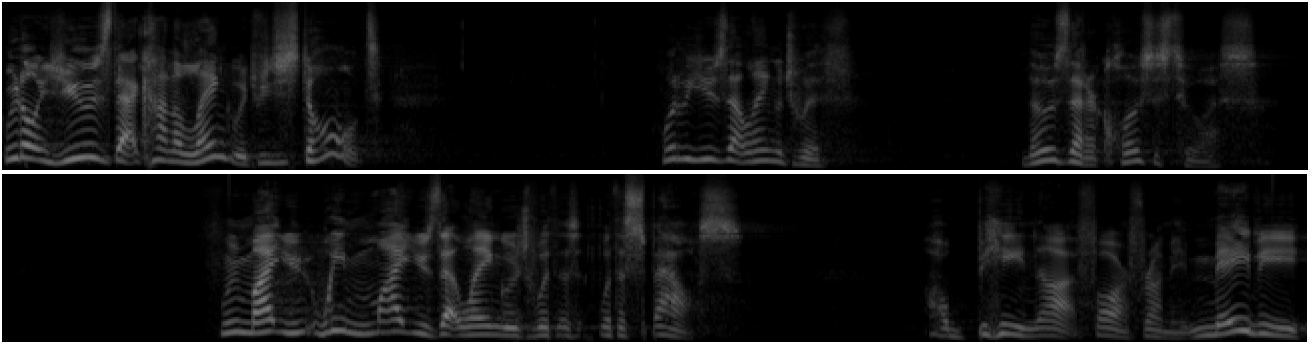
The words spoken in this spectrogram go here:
We don't use that kind of language. We just don't. What do we use that language with? Those that are closest to us. We might, we might use that language with a, with a spouse Oh, be not far from me. Maybe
